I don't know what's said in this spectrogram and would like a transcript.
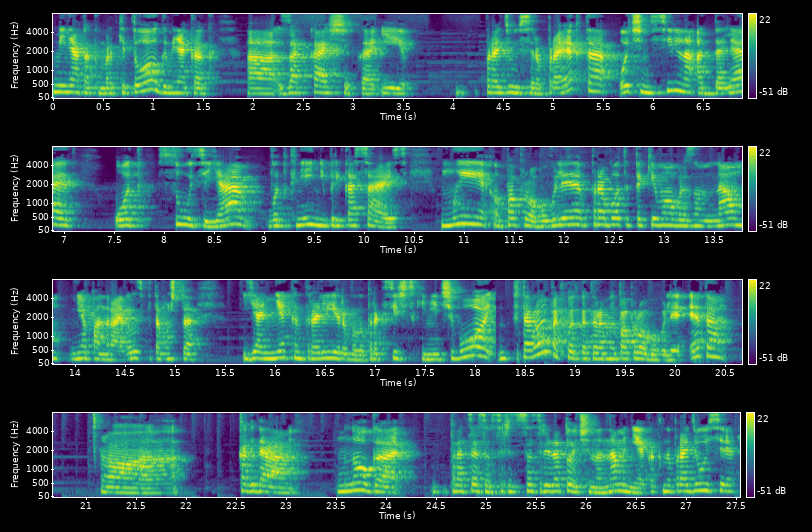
меня как маркетолога, меня как а, заказчика и продюсера проекта очень сильно отдаляет от сути. Я вот к ней не прикасаюсь. Мы попробовали поработать таким образом, нам не понравилось, потому что я не контролировала практически ничего. Второй подход, который мы попробовали, это когда много процессов сосредоточено на мне, как на продюсере.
